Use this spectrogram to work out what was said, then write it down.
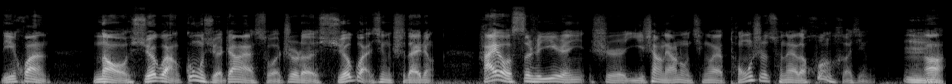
罹患脑血管供血障碍所致的血管性痴呆症，还有四十一人是以上两种情况同时存在的混合型。嗯啊，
